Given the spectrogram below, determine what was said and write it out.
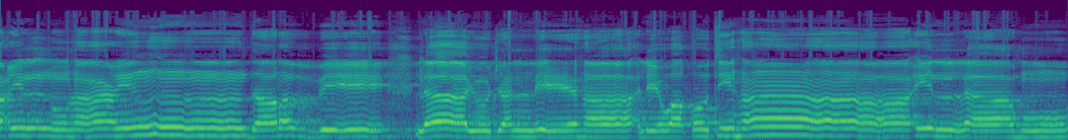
علمها عند ربي لا يجليها لوقتها إلا هو.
